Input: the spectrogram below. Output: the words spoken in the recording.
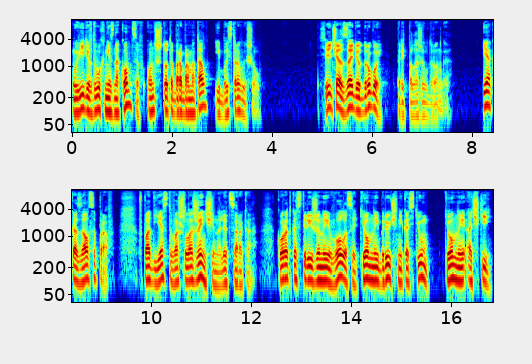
Увидев двух незнакомцев, он что-то пробормотал и быстро вышел. «Сейчас зайдет другой», — предположил Дронга. И оказался прав. В подъезд вошла женщина лет сорока. Коротко стриженные волосы, темный брючный костюм, темные очки.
